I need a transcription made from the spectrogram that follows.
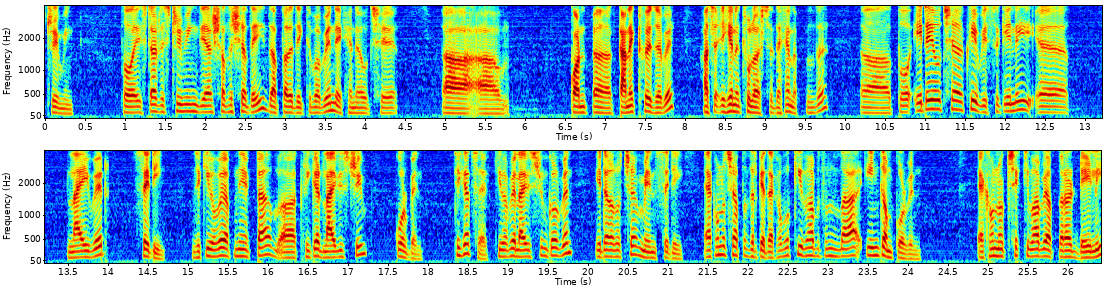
স্ট্রিমিং তো স্টার্ট স্ট্রিমিং দেওয়ার সাথে সাথেই আপনারা দেখতে পাবেন এখানে হচ্ছে কানেক্ট হয়ে যাবে। আচ্ছা এখানে চলে আসছে, দেখেন আপনাদের। তো এটাই হচ্ছে আর কি বেসিক্যালি লাইভের সেটিং যে কীভাবে আপনি একটা ক্রিকেট লাইভ স্ট্রিম করবেন। ঠিক আছে? কীভাবে লাইভ স্ট্রিম করবেন? এটা হচ্ছে মেন সেটিং এখন হচ্ছে আপনাদেরকে দেখাবো কীভাবে আপনারা ইনকাম করবেন। এখন হচ্ছে কীভাবে আপনারা ডেইলি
